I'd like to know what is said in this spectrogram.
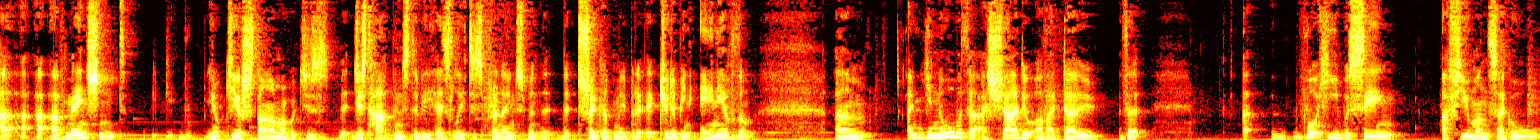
I, have mentioned, you know, Keir Starmer, which is it just happens to be his latest pronouncement that, that triggered me, but it, it, could have been any of them. Um, and you know, without a shadow of a doubt, that uh, what he was saying a few months ago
